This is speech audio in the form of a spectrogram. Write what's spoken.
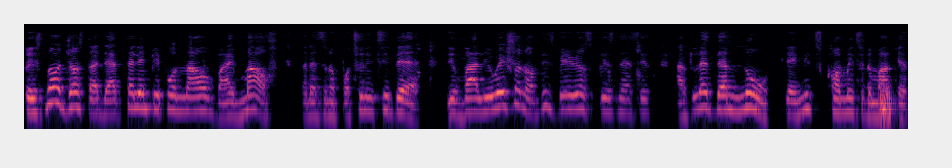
So it's not just that they're telling people now by mouth that there's an opportunity there. The valuation of these various businesses has let them know they need to come into the market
